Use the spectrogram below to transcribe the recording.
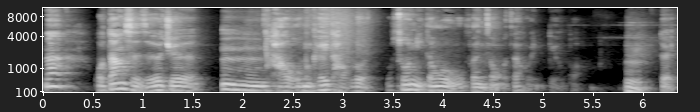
那我当时只是觉得，嗯，好，我们可以讨论。我说你等我五分钟，我再回你电话。嗯对，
